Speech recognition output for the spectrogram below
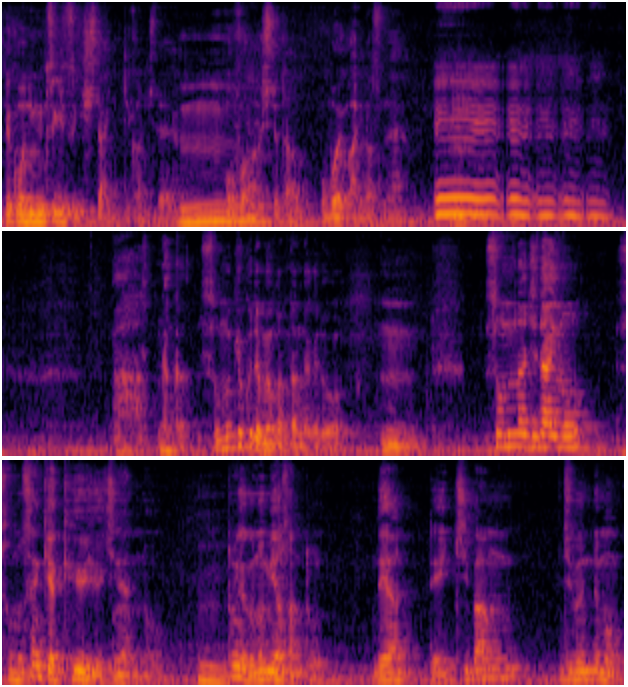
レコーディング次々したいっていう感じでオん。ファーしてた覚えがありますね。うん。うん。うん。うん。あーなんかその曲でもよかったんだけど、うん、そんな時代のその1991年のうん。とにかく野宮さんと出会って一番自分でも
